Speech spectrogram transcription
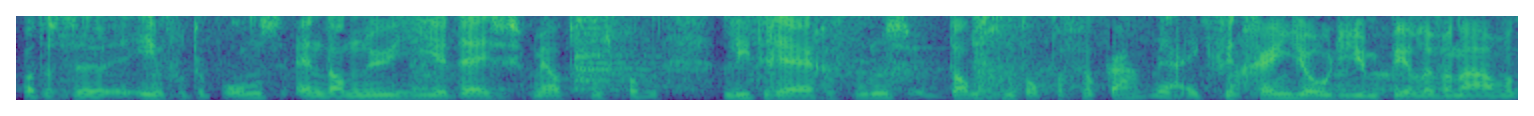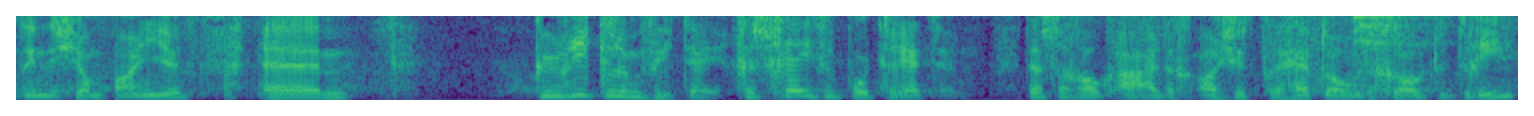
wat is de invloed op ons? En dan nu hier deze smeltkroes van literaire gevoelens... dansend op de vulkaan. Ja, ik vind... Geen jodiumpillen vanavond in de champagne. um, curriculum vitae, geschreven portretten. Dat is toch ook aardig als je het hebt over de grote drie.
